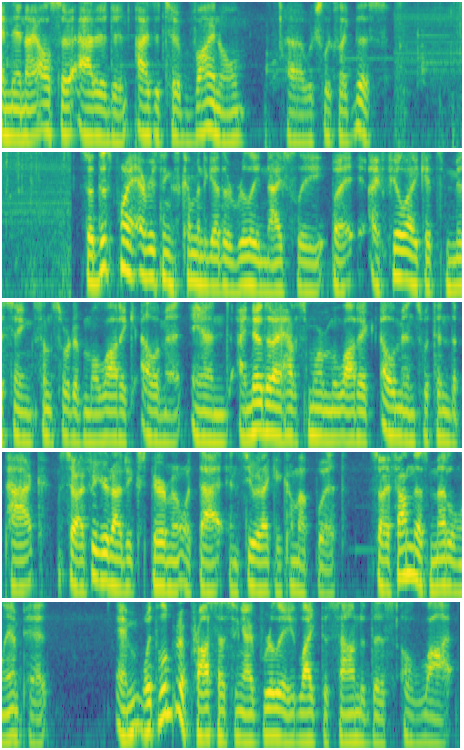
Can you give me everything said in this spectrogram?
And then I also added an iZotope vinyl, uh, which looks like this. So at this point, everything's coming together really nicely, but I feel like it's missing some sort of melodic element. And I know that I have some more melodic elements within the pack, so I figured I'd experiment with that and see what I could come up with. So I found this metal lamp hit, and with a little bit of processing, I really liked the sound of this a lot.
